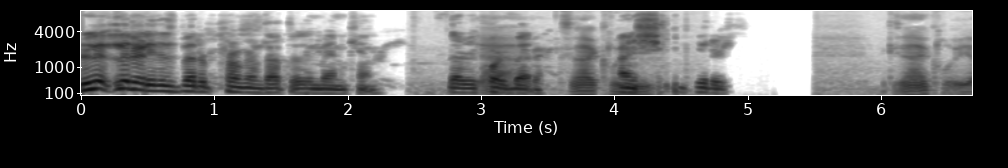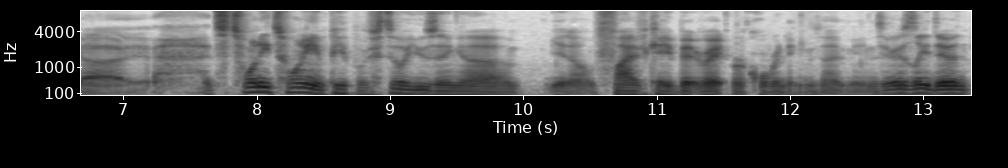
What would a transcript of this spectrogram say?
Li- literally, there's better programs out there than Bandicam that record Yeah, better Exactly. on computers. Exactly. Uh, it's 2020 and people are still using, uh, you know, 5K bitrate recordings. I mean, seriously, dude.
